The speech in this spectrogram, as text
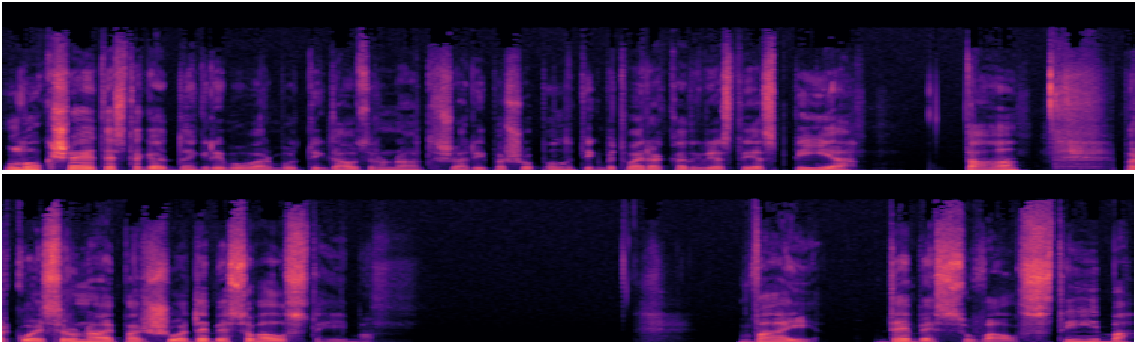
Un lūk, šeit es tagad negribu varbūt tik daudz runāt arī par šo politiku, bet vairāk atgriezties pie tā, par ko es runāju, par šo debesu valstību. Vai debesu valstība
